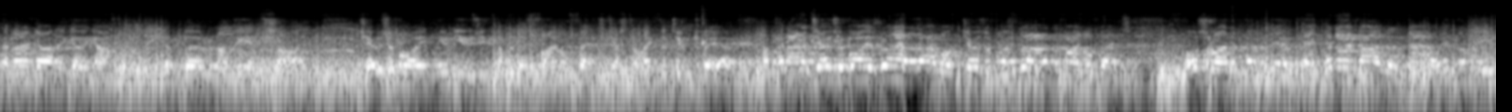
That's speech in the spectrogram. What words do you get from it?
Penang Island going after the leader, Blur on the inside. Joe's a boy, new news, he come to this final fence just a length or two clear. And Penang, Joe's a boy has run out of that one. Joe's a boy has run out of the final fence. Also rider perfectly okay. Penang Island now in the lead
